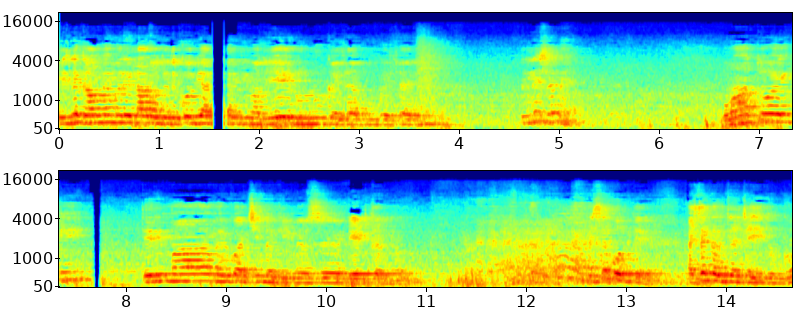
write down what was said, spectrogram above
इसलिए गाँव में हमारे लाड होते थे, कोई भी आती थी ये लुल्लू कैसा कैसा है? रिलेशन है। वहाँ तो है कि तेरी माँ मेरे को अच्छी लगी, मैं उससे डेट करने वाला ऐसे बोलते हैं। ऐसा कल्चर चाहिए तुमको।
